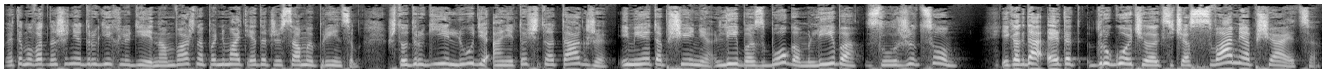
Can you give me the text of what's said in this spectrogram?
Поэтому в отношении других людей нам важно понимать этот же самый принцип, что другие люди, они точно так же имеют общение либо с Богом, либо с лжецом. И когда этот другой человек сейчас с вами общается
